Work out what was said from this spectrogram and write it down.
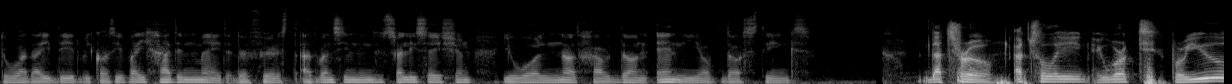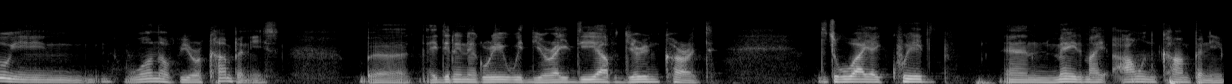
to what I did because if I hadn't made the first advance in industrialization, you would not have done any of those things. That's true. Actually, I worked for you in one of your companies, but I didn't agree with your idea of direct current. That's why I quit and made my own company,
